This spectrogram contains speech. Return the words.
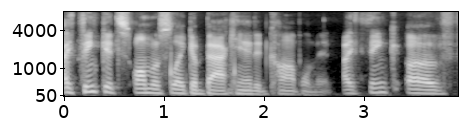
I think it's almost like a backhanded compliment. I think of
